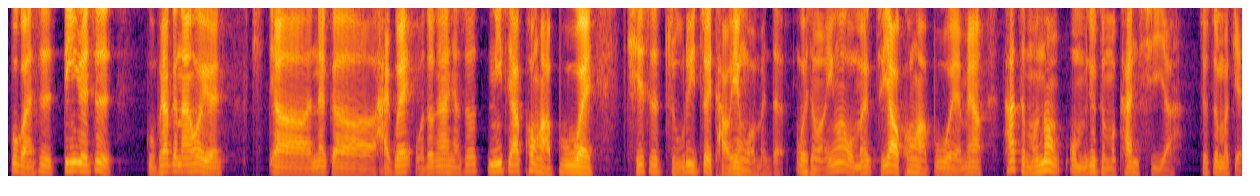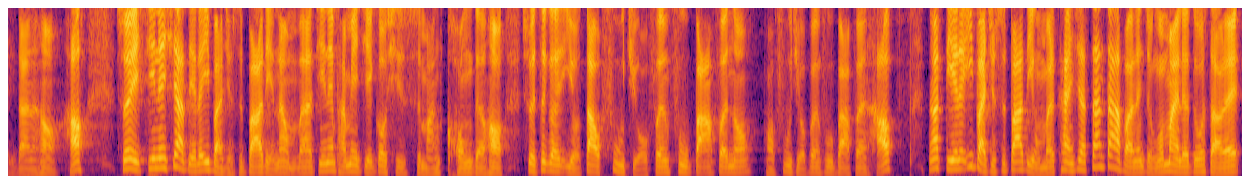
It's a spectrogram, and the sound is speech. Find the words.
不管是订阅制股票跟单会员。呃，那个海龟，我都跟他讲说，你只要控好部位，其实主力最讨厌我们的，为什么？因为我们只要控好部位，有没有？他怎么弄，我们就怎么看戏呀，就这么简单了哈。好，所以今天下跌了一百九十八点，那我们今天盘面结构其实是蛮空的哈，所以这个有到负九分、负八分哦，好，负九分、负八分。好，那跌了一百九十八点，我们来看一下三大法人总共卖了多少嘞？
